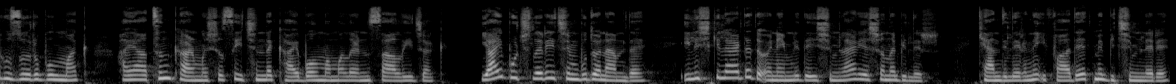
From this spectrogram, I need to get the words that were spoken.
huzuru bulmak, hayatın karmaşası içinde kaybolmamalarını sağlayacak. Yay burçları için bu dönemde ilişkilerde de önemli değişimler yaşanabilir. Kendilerini ifade etme biçimleri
